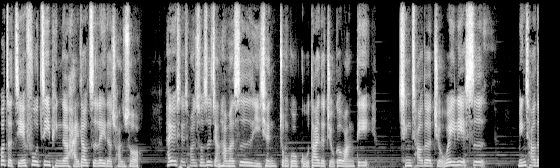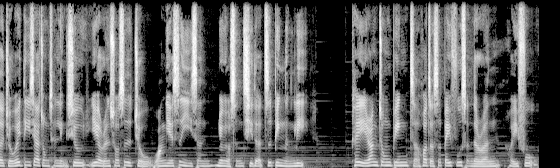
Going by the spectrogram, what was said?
或者劫富济贫的海盗之类的传说。还有一些传说是讲他们是以前中国古代的九个皇帝。清朝的九位烈士，明朝的九位地下忠臣领袖，也有人说是九王爷是医生，拥有神奇的治病能力，可以让重病者或者是被附身的人恢复。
